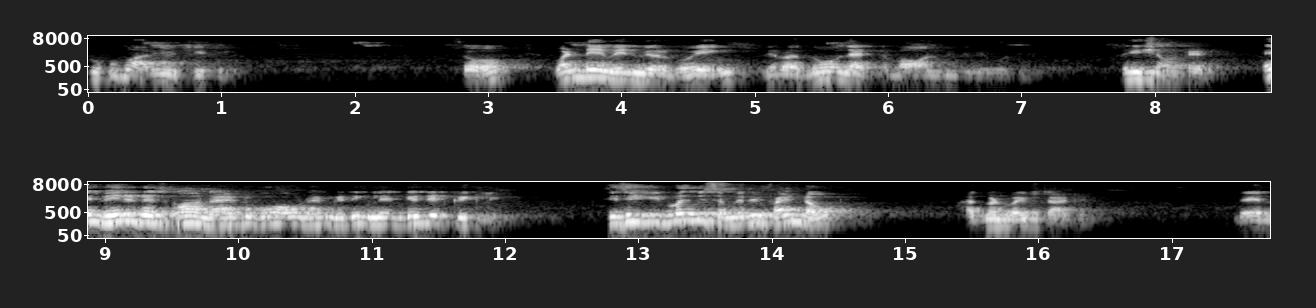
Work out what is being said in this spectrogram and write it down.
To whom are you cheating? So, one day when we were going, there was no that ball with the vibhuti. So he shouted, Hey, where it has gone? I have to go out, I am getting late, get it quickly. He said, It must be somewhere, we find out. Husband wife started. Then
